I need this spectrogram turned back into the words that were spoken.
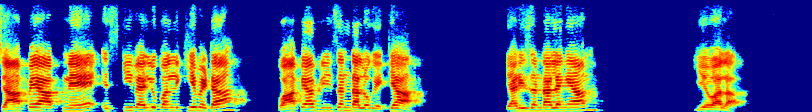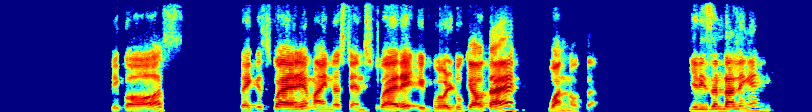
जहाँ पे आपने इसकी वैल्यू वन लिखी है बेटा, वहाँ पे आप रीजन डालोगे। क्या? क्या रीजन डालेंगे हम? ये वाला। बिकॉज़ सेक स्क्वायर है माइनस टेन स्क्वायर है इक्वल टू क्या होता है? वन होता है। ये रीजन डालेंगे।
